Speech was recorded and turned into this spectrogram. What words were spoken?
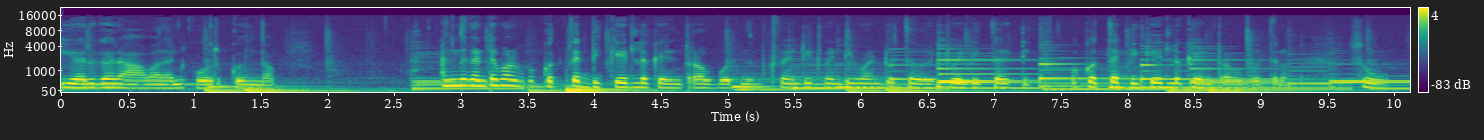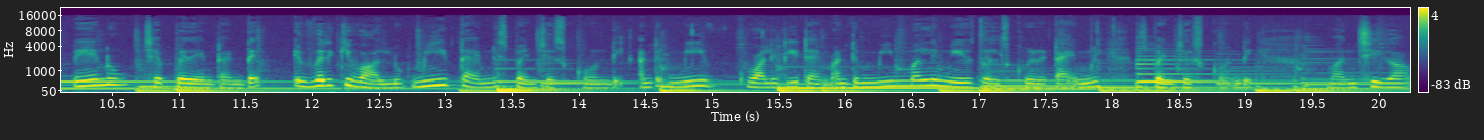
ఇయర్గా రావాలని కోరుకుందాం. ఎందుకంటే మనం ఒక కొత్త డికేడ్లోకి ఎంటర్ అవ్వబోతున్నాం. Twenty twenty one to third twenty thirty ఒక కొత్త డికేడ్లోకి ఎంటర్ అవ్వబోతున్నాం. సో నేను చెప్పేది ఏంటంటే ఎవరికి వాళ్ళు మీ టైంని స్పెండ్ చేసుకోండి. అంటే మీ క్వాలిటీ టైం అంటే మిమ్మల్ని మీరు తెలుసుకునే టైంని స్పెండ్ చేసుకోండి. మంచిగా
